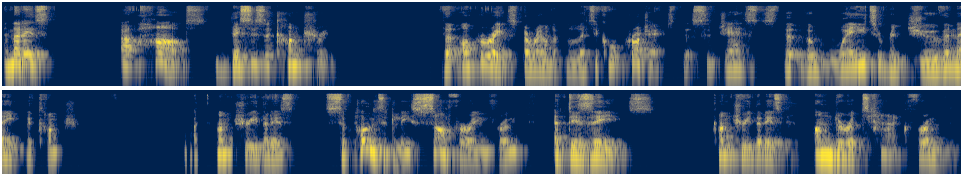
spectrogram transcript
And that is, at heart, this is a country that operates around a political project that suggests that the way to rejuvenate the country, a country that is supposedly suffering from a disease, a country that is under attack from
